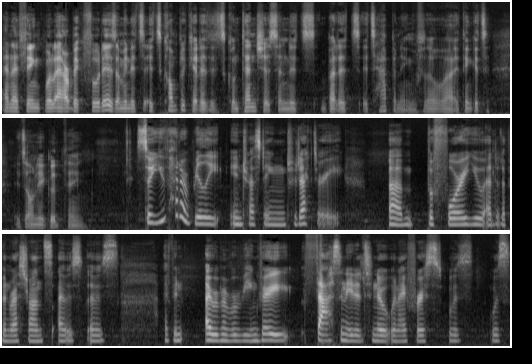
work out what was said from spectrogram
And I think well, Arabic food is. I mean, it's it's complicated, it's contentious, and it's but it's it's happening. So I think it's it's only a good thing. So you've had a really interesting trajectory. Um, before you ended up in restaurants, I was, I was, I've been, I remember being very fascinated to note when I first was was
